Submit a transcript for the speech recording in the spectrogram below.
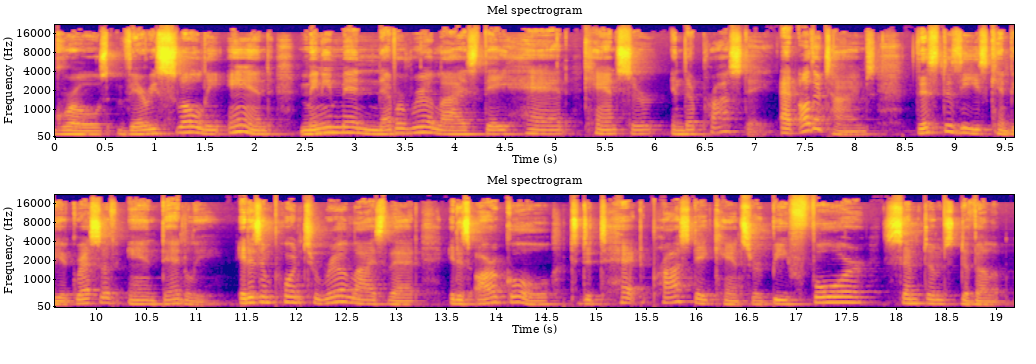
grows very slowly, and many men never realize they had cancer in their prostate. At other times, this disease can be aggressive and deadly. It is important to realize that it is our goal to detect prostate cancer before symptoms develop.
